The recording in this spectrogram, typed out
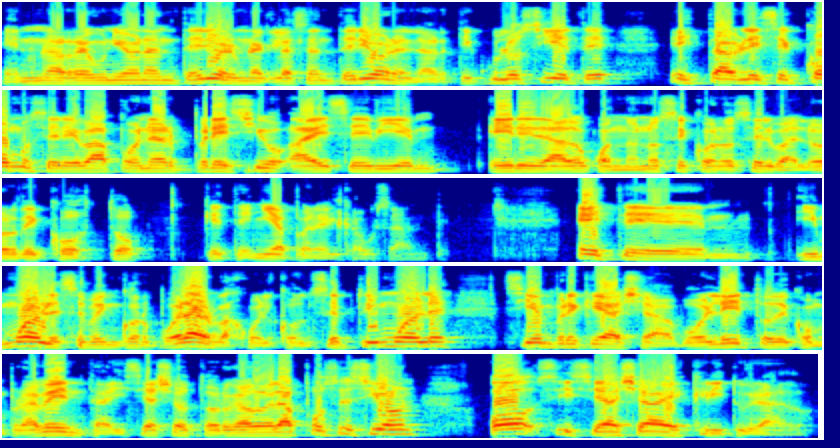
en una reunión anterior, en una clase anterior, en el artículo 7, establece cómo se le va a poner precio a ese bien heredado cuando no se conoce el valor de costo que tenía para el causante. Este mm, inmueble se va a incorporar bajo el concepto inmueble siempre que haya boleto de compraventa y se haya otorgado la posesión o si se haya escriturado.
